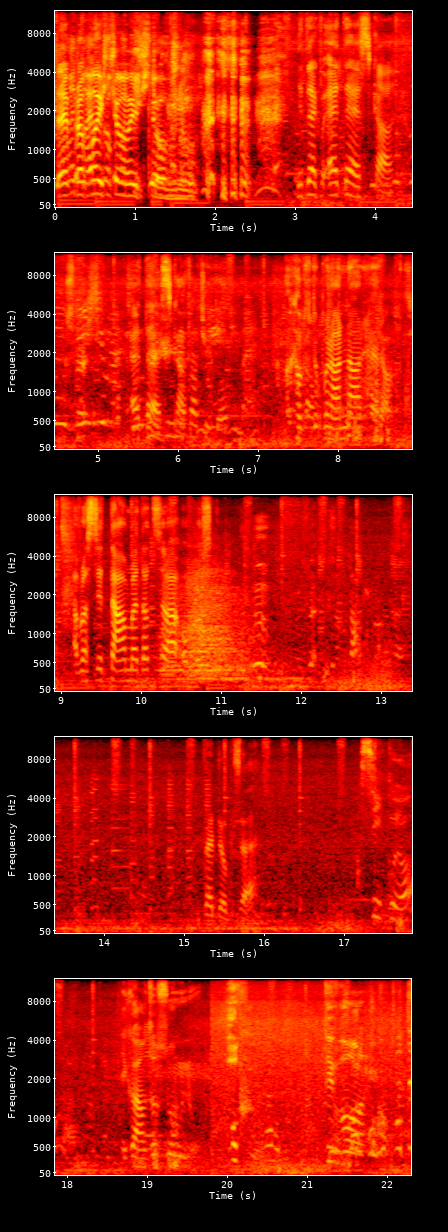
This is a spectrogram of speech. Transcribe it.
to je pro pojišťovnu. je to jak v ETSK. ETSK. A kam to úplná nádhera. A vlastně tamhle ta celá oblast. To je dobře. Asi jako jo. Jako já vám to zoomnu. Och, ty vole. Jako po té,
